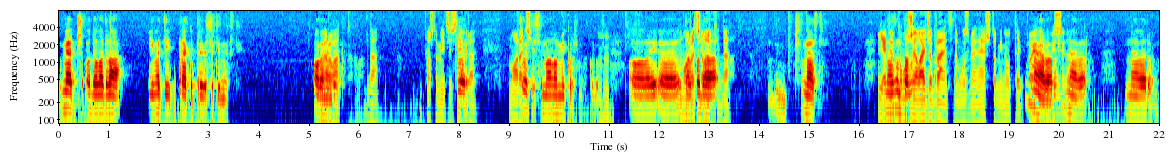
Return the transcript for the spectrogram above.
meč od ova dva imati preko 30 indeksa. Ove nedelje. Da. Pošto Micić ne igra, morat će. Čujete se malo mikrofon. Kako da. Mhm. -huh. ovaj, e, morat će da, Larkin, da. Ne znam. Jedino ne znam, ko može pa... Elijah Bryant da mu uzme nešto minuta i po Ne verujem, mislim da... ne verujem. Ne verujem.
